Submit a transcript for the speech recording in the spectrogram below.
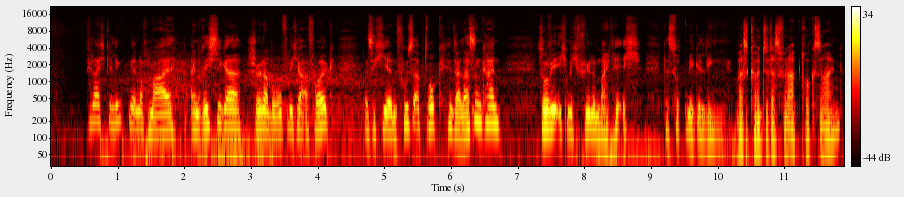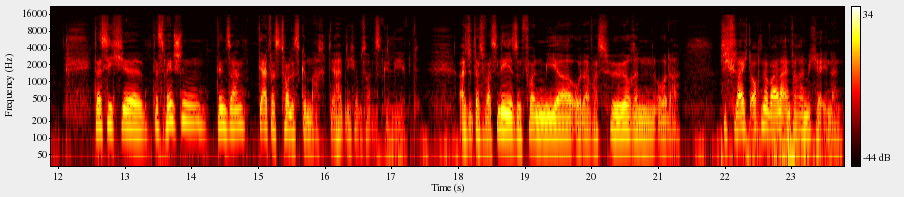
Vielleicht gelingt mir noch mal ein richtiger, schöner beruflicher Erfolg, dass ich hier einen Fußabdruck hinterlassen kann. So wie ich mich fühle, meine ich, das wird mir gelingen. Was könnte das für ein Abdruck sein? Dass ich, äh, dass Menschen denn sagen, der hat was Tolles gemacht, der hat nicht umsonst gelebt. Also das was lesen von mir oder was hören oder sich vielleicht auch eine Weile einfach an mich erinnern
